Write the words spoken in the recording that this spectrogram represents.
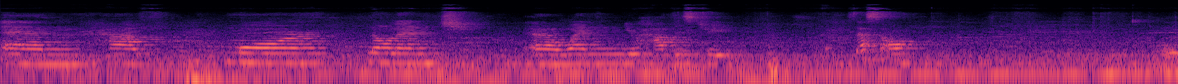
and have more knowledge uh, when you have this trip. That's all. Well.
